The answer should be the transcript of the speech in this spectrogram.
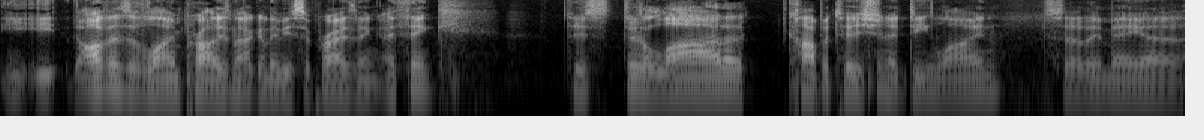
the offensive line probably is not going to be surprising. I think there's there's a lot of competition at D line, so they may uh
